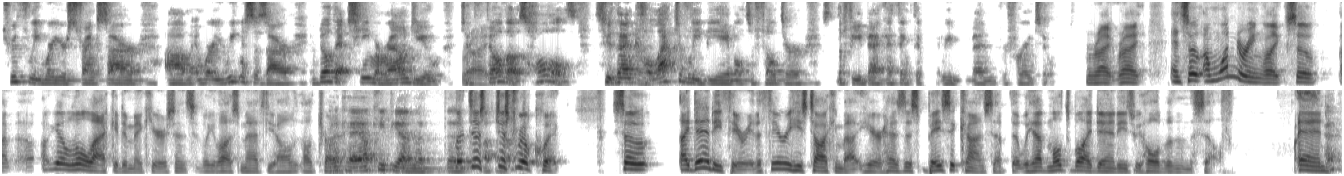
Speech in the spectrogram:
truthfully where your strengths are um, and where your weaknesses are, and build that team around you to Right. fill those holes. To then Right. collectively be able to filter the feedback. I think that we've been referring to. Right, right. And so I'm wondering, like, so I- I'll get a little academic here since we lost Matthew. I'll, I'll try. to- Okay, I'll keep you on the. the but just just real quick. So identity theory, the theory he's talking about here, has this basic concept that we have multiple identities we hold within the self, and Okay.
